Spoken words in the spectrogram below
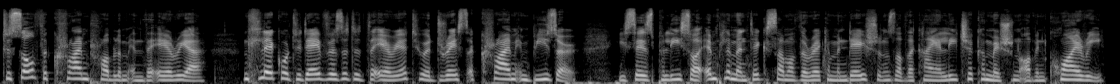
to solve the crime problem in the area. Nhleko today visited the area to address a crime imbizo. He says police are implementing some of the recommendations of the Khayelitsha Commission of Inquiry.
